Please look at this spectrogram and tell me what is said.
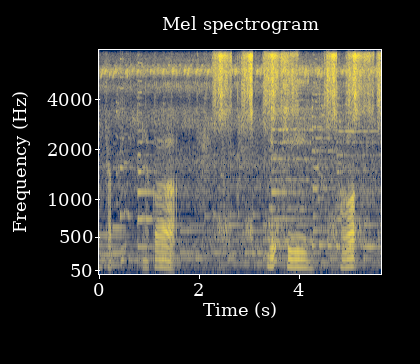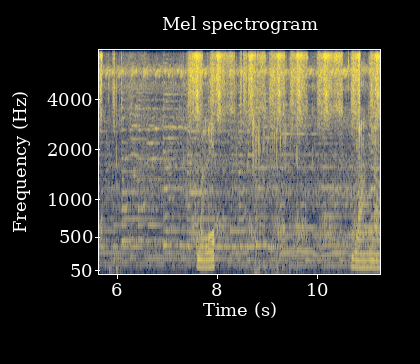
นะครับ แล้วก็ วิธี เพาะเมล็ด ยางนา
